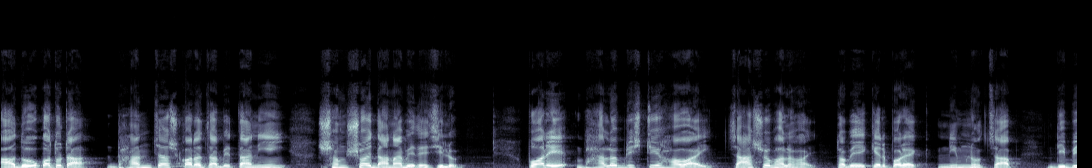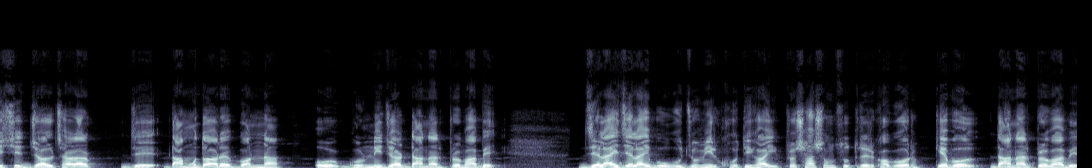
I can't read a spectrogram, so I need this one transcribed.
আদৌ কতটা ধান চাষ করা যাবে তা নিয়েই সংশয় দানা বেঁধেছিল। পরে ভালো বৃষ্টি হওয়ায় চাষও ভালো হয়, তবে একের পর এক নিম্নচাপ ডিবিসির জল ছাড়ার যে দামোদর বন্যা ও ঘূর্ণিঝড় ডানার প্রভাবে জেলায় জেলায় বহু জমির ক্ষতি হয়, প্রশাসন সূত্রের খবর, কেবল দানার প্রভাবে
